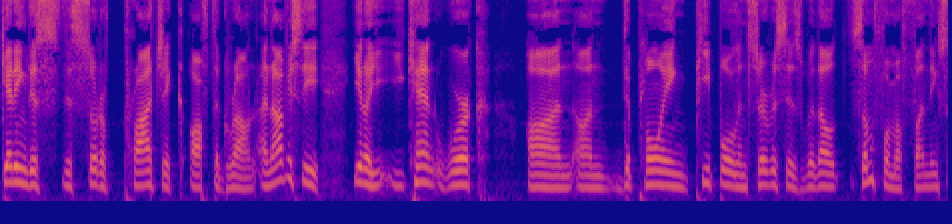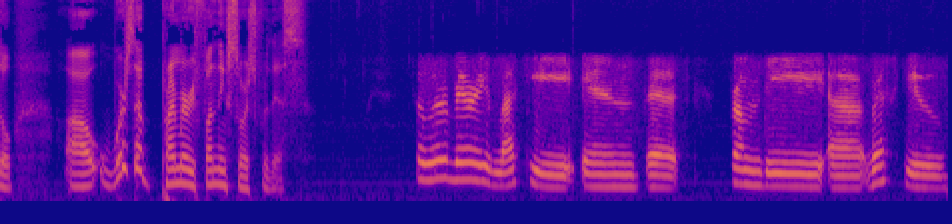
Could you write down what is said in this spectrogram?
getting this this sort of project off the ground. And obviously, you know, you, you can't work on on deploying people and services without some form of funding. So, uh, where's the primary funding source for this? So we're very lucky in that from the uh, Rescue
